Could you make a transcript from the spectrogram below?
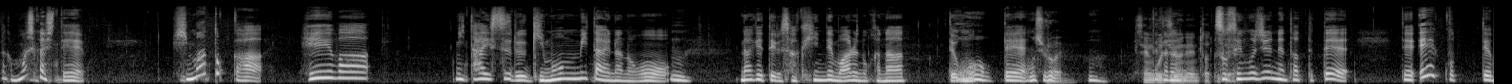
なんかもしかして暇とか平和に対する疑問みたいなのをうん。投げてる作品でもあるのかなって思って面白い。うん。戦後だから10年経ってそう戦後10年経っててで英子って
